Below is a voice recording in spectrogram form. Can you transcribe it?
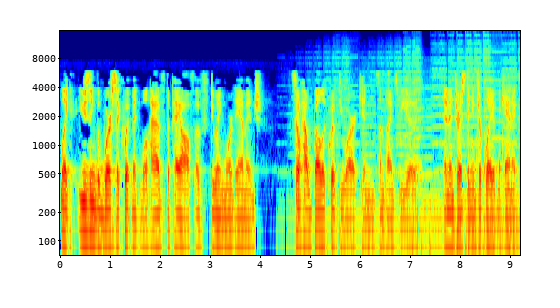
like using the worst equipment will have the payoff of doing more damage. So how well equipped you are can sometimes be a, an interesting interplay of mechanics.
